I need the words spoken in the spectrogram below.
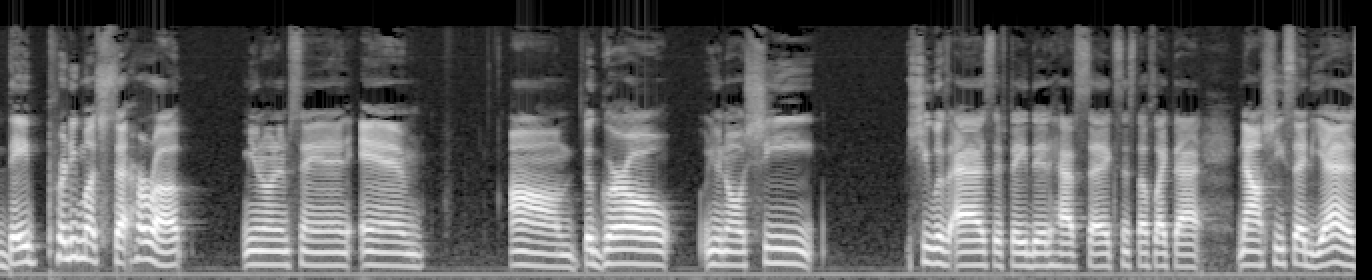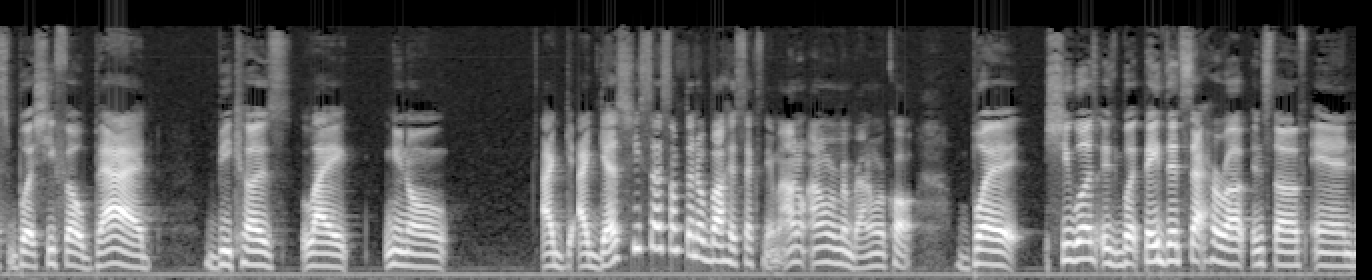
they pretty much set her up, you know what I'm saying? And um, the girl, you know, she she was asked if they did have sex and stuff like that. Now she said yes, but she felt bad because like you know I, I guess she said something about his sex game. I don't I don't remember. I don't recall. But she was but they did set her up and stuff and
